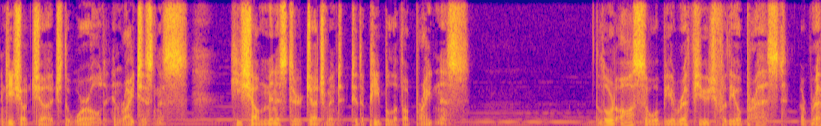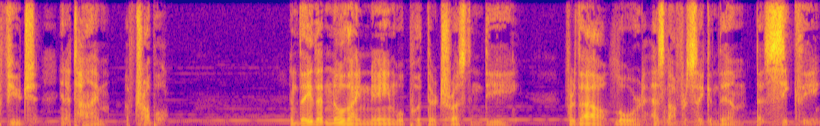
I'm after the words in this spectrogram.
And he shall judge the world in righteousness. He shall minister judgment to the people of uprightness. The Lord also will be a refuge for the oppressed, a refuge in a time of trouble. And they that know thy name will put their trust in thee, for thou, Lord, hast not forsaken them that seek thee.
